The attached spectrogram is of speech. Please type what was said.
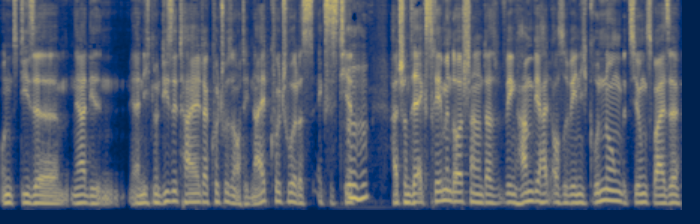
Und diese, ja, die, ja, nicht nur diese Teil der Kultur, sondern auch die Neidkultur, das existiert mhm. halt schon sehr extrem in Deutschland. Und deswegen haben wir halt auch so wenig Gründungen, beziehungsweise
